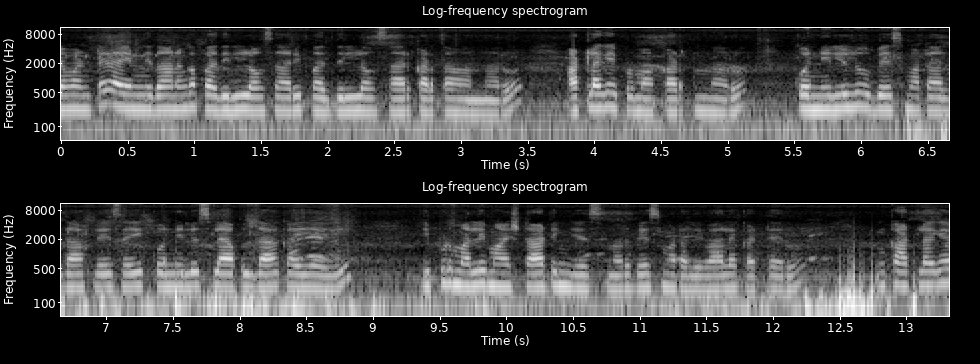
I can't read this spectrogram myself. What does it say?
ఏమంటే ఆయన నిదానంగా పది ఇల్లు ఒకసారి పది ఇల్లు ఒకసారి కడతామన్నారు అట్లాగే ఇప్పుడు మాకు కడుతున్నారు. కొన్ని ఇల్లులు బేస్ మటాలు దాకా వేసాయి కొన్ని ఇల్లు స్లాపులు దాకా అయ్యాయి. ఇప్పుడు మళ్ళీ మా స్టార్టింగ్ చేస్తున్నారు బేస్ మటాలు ఇవాళే కట్టారు. ఇంకా అట్లాగే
